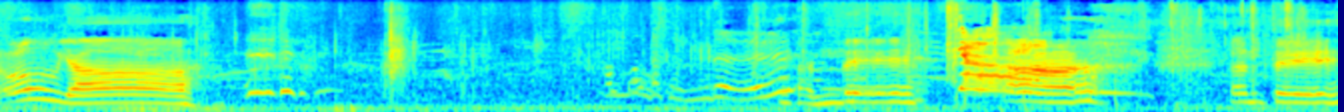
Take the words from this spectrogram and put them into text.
어우, 야. 한 번 더 간대. 안 돼. 아, 안 돼.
